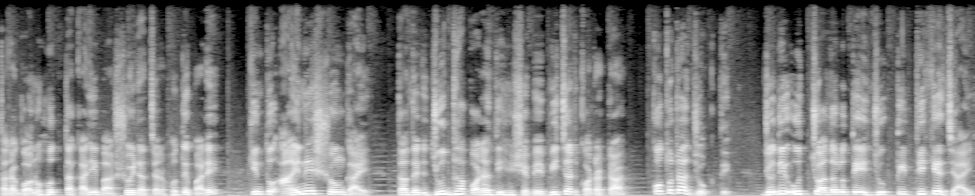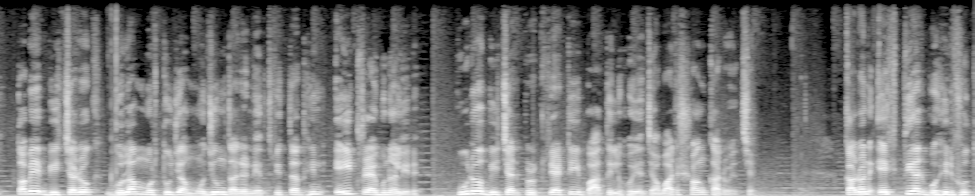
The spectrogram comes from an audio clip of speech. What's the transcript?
তারা গণহত্যাকারী বা স্বৈরাচার হতে পারে, কিন্তু আইনের সংজ্ঞায় তাদের যুদ্ধাপরাধী হিসেবে বিচার করাটা কতটা যৌক্তিক? যদি উচ্চ আদালতে এই যুক্তি টিকে যায়, তবে বিচারক গোলাম মর্তুজা মজুমদারের নেতৃত্বাধীন এই ট্রাইব্যুনালের পুরো বিচার প্রক্রিয়াটি বাতিল হয়ে যাওয়ার শঙ্কা রয়েছে। কারণ এখতিয়ার বহির্ভূত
